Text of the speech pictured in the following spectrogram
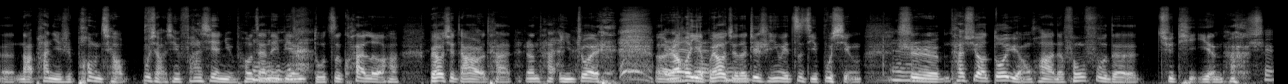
呃，哪怕你是碰巧不小心发现女朋友在那边独自快乐哈，不要去打扰她，让她 enjoy，呃，然后也不要觉得这是因为自己不行，是她需要多元化的、丰富的去体验它。是，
